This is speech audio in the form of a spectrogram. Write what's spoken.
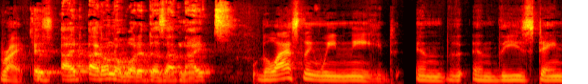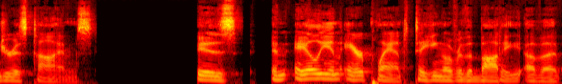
Right. It's, I I don't know what it does at night. The last thing we need in in these dangerous times is an alien air plant taking over the body of a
